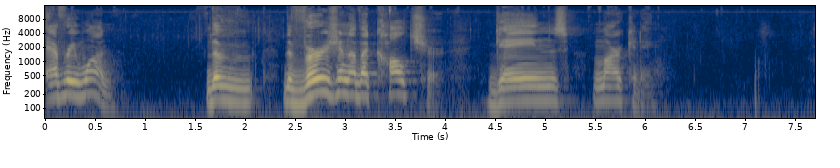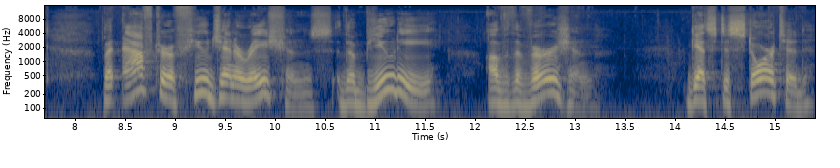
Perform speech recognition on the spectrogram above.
Every one. The, the version of a culture gains marketing. But after a few generations, the beauty of the version gets distorted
